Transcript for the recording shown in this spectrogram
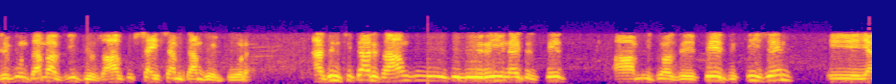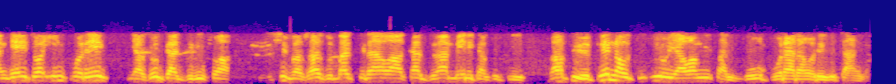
Zvekunza mavhidhio zvaakushaisha mutambo webhora. Asi ndichitarisa hangu kudivi reunited states um, it was a fair decision. Eh, yanga yaitwa incorrect yazogadziriswa zvichibva zvazobatsira vakadzi veamerica kuti vapiwe penalty iyo yavamwisa go bhora ravo rekutanga.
